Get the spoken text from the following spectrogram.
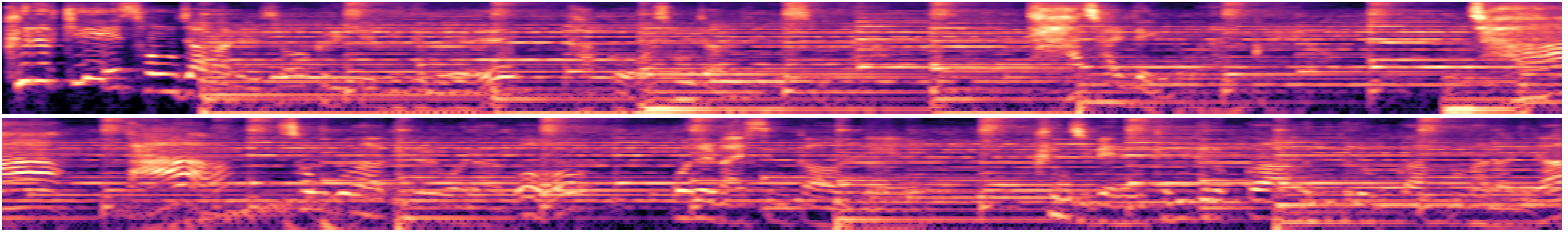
그렇게 성장하면서 그렇게 믿음을 갖고 성장을 되고 있습니다. 다 잘 되기를 원하는 거예요. 자, 다 성공하기를 원하고 오늘 말씀 가운데 큰 집에는 큰 그릇과 은 그릇과 뿐만 아니라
